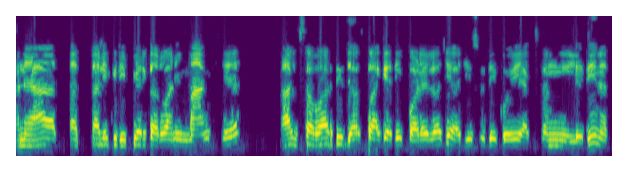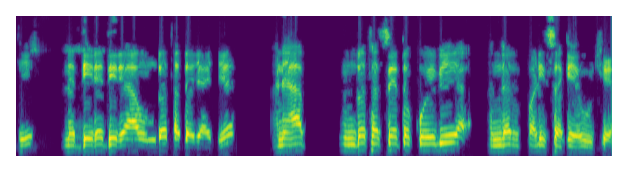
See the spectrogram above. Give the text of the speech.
અને આ તાત્કાલિક રિપેર કરવાની માંગ છે. કાલ સવારથી દસ વાગ્યાથી પડેલો છે, હજી સુધી કોઈ એક્શન લીધી નથી અને ધીરે ધીરે આ ઊંડો થતો જાય છે. અને આ ઊંડો થશે તો કોઈ બી અંદર પડી શકે એવું છે.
